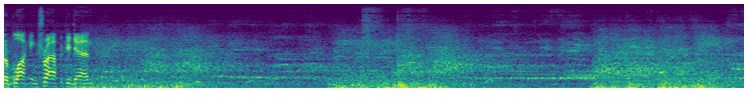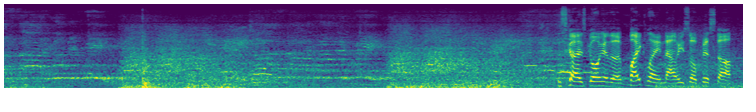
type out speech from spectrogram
They're blocking traffic again. This guy's going in the bike lane now. He's so pissed off.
